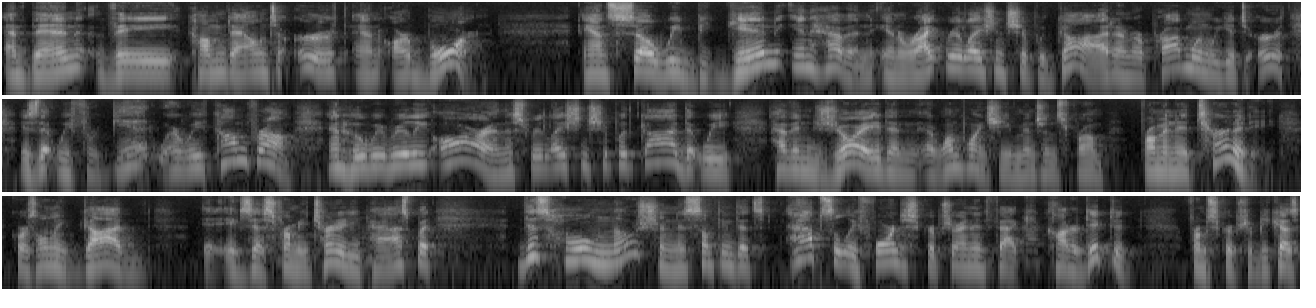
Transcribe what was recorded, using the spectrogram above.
And then they come down to earth and are born. And so we begin in heaven in right relationship with God, and our problem when we get to earth is that we forget where we've come from and who we really are and this relationship with God that we have enjoyed. And at one point she mentions from, from an eternity. Of course, only God exists from eternity past, but this whole notion is something that's absolutely foreign to Scripture and in fact absolutely. contradicted from Scripture because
